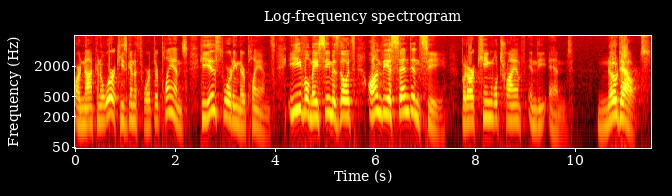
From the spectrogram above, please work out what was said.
are not going to work. He's going to thwart their plans. He is thwarting their plans. Evil may seem as though it's on the ascendancy, but our king will triumph in the end. No doubt.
